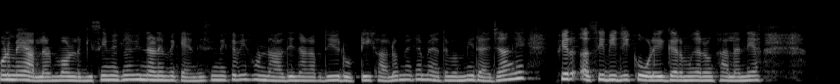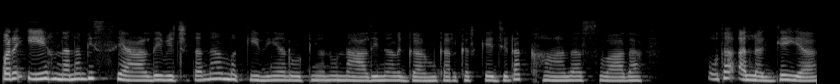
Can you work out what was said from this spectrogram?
ਹੁਣ ਮੈਂ ਆਲਣ ਪਾਉਣ ਲੱਗੀ ਸੀ, ਮੈਂ ਕਿਹਾ ਵੀ ਨਾਲੇ ਮੈਂ ਕਹਿੰਦੀ ਸੀ, ਮੈਂ ਕਿਹਾ ਵੀ ਹੁਣ ਨਾਲ ਦੀ ਨਾਲ ਆਪਦੀ ਰੋਟੀ ਖਾ ਲਓ, ਮੈਂ ਕਿਹਾ ਮੈਂ ਤੇ ਮੰਮੀ ਰਹਿ ਜਾਂਗੇ ਫਿਰ ਅਸੀਂ ਵੀ ਜੀ ਕੋਲੇ ਗਰਮ ਗਰਮ ਖਾ ਲੈਂਦੇ ਹਾਂ ਪਰ ਇਹ ਹੁੰਦਾ ਨਾ ਵੀ ਸਿਆਲ ਦੇ ਵਿੱਚ ਤਾਂ ਨਾ ਮੱਕੀ ਦੀਆਂ ਰੋਟੀਆਂ ਨੂੰ ਨਾਲ ਦੀ ਨਾਲ ਗਰਮ ਕਰ ਕਰਕੇ ਜਿਹੜਾ ਖਾਣ ਦਾ ਸਵਾਦ ਆ ਉਹ ਤਾਂ ਅਲੱਗ ਹੀ ਆ।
